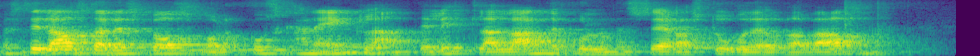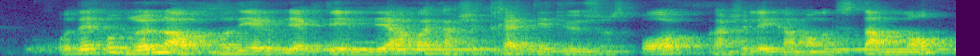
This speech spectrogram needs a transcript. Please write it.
Vi stiller alltid det spørsmålet hvordan kan England, det lille landet, kolonisere store deler av verden? Og det er pga. når de gikk til India, var det kanskje 30 000 språk, kanskje like mange stammer.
